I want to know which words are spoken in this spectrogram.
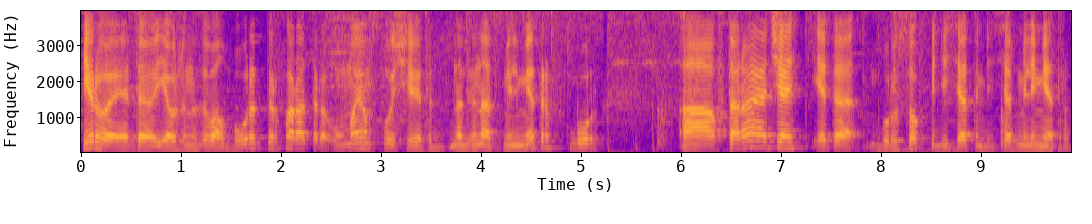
Первое, это я уже называл бур от перфоратора. В моем случае это на 12 мм бур. А вторая часть это брусок 50 на 50 мм.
